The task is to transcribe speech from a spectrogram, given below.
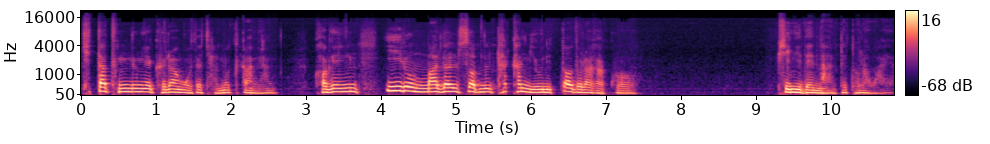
기타 등등의 그러한 곳에 잘못 가면 거기는 이로 막을 수 없는 탁한 기운이 떠돌아갖고 빙이 된 나한테 돌아와요.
